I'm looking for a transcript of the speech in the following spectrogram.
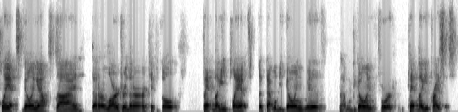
plants going outside that are larger than our typical plant buggy plants, but that will be going with that will be going for plant buggy prices.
